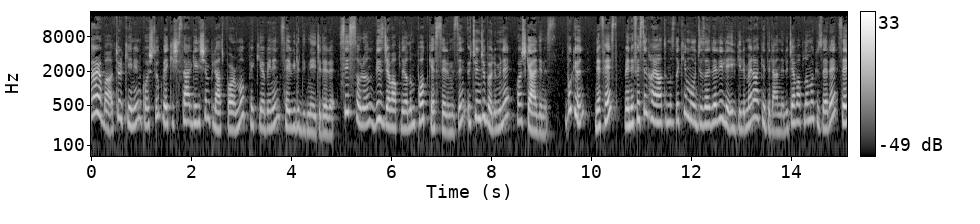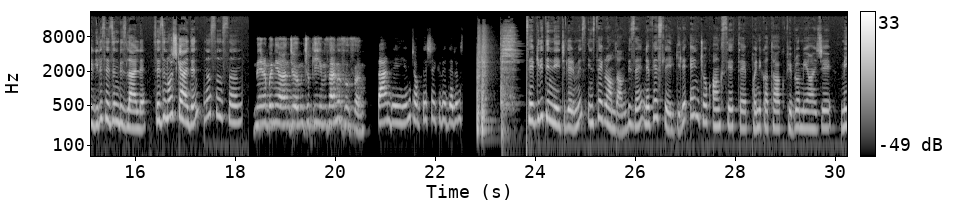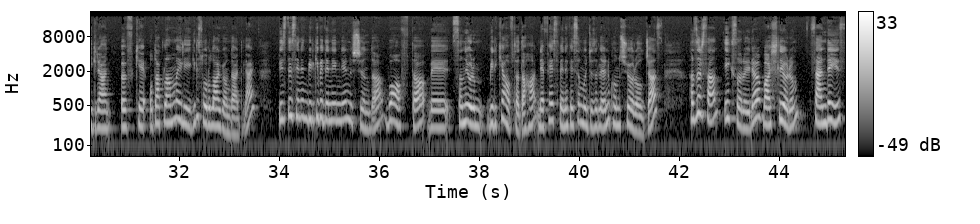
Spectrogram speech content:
Merhaba, Türkiye'nin koçluk ve kişisel gelişim platformu Pekiyabe'nin sevgili dinleyicileri. Siz sorun, biz cevaplayalım podcast serimizin 3. bölümüne hoş geldiniz. Bugün nefes ve nefesin hayatımızdaki mucizeleriyle ilgili merak edilenleri cevaplamak üzere sevgili Sezin bizlerle. Sezin hoş geldin. Nasılsın? Merhaba Nihan'cığım, çok iyiyim. Sen nasılsın? Ben de iyiyim. Çok teşekkür ederim. Sevgili dinleyicilerimiz Instagram'dan bize nefesle ilgili en çok anksiyete, panik atak, fibromiyalji, migren, öfke, odaklanma ile ilgili sorular gönderdiler. Biz de senin bilgi ve deneyimlerin ışığında bu hafta ve sanıyorum bir iki hafta daha nefes ve nefesin mucizelerini konuşuyor olacağız. Hazırsan ilk soruyla başlıyorum. Sendeyiz.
